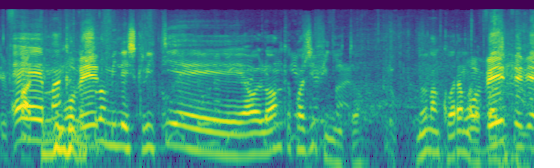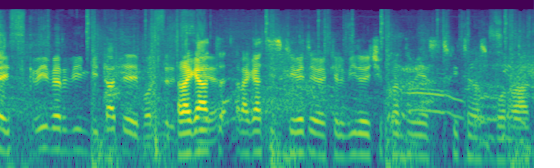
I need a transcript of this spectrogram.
infatti, Eh, mancano solo 1000 iscritti e ho- l'ho anche quasi finito. Non ancora, ma. Muovetevi a iscrivervi, invitate i vostri Ragazzi, ragazzi, iscrivetevi perché il video dei 50.000 iscritti è una sborrata.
